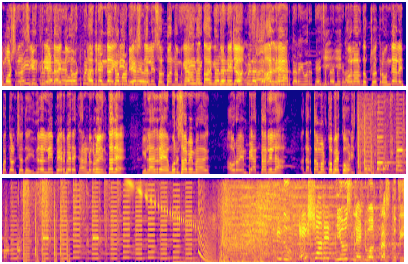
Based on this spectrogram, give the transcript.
ಇಮೋಷನಲ್ ಸೀನ್ ಕ್ರಿಯೇಟ್ ಆಯಿತು. ಅದರಿಂದ ಇಡೀ ದೇಶದಲ್ಲಿ ಸ್ವಲ್ಪ ನಮಗೆ ಆಘಾತ ಆಗಿದ್ದು ನಿಜ. ಆದ್ರೆ ಕೋಲಾರದ ಕ್ಷೇತ್ರ ಒಂದೇ ಅಲ್ಲ ಇಪ್ಪತ್ತೇಳು ಕ್ಷೇತ್ರ. ಇದರಲ್ಲಿ ಬೇರೆ ಬೇರೆ ಕಾರಣಗಳು ಇರ್ತದೆ. ಇಲ್ಲಾಂದ್ರೆ ಮುನುಸ್ವಾಮಿ ಅವರು ಎಂ ಪಿ ಆಗ್ತಾ ಇರ್ಲಿಲ್ಲ. ಅದರ್ಥ ಅರ್ಥ ಮಾಡ್ಕೋಬೇಕು. ಇದು ಏಷ್ಯಾನೆಟ್ ನ್ಯೂಸ್ ನೆಟ್ವರ್ಕ್ ಪ್ರಸ್ತುತಿ.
